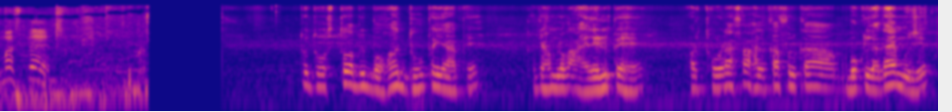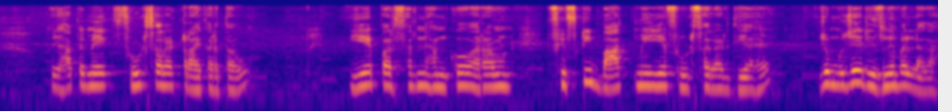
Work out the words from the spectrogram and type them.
मस्त है। तो दोस्तों, अभी बहुत धूप है यहाँ पे, क्योंकि हम लोग आइलैंड पे है और थोड़ा सा हल्का फुल्का भूख लगा है मुझे। तो यहाँ पे मैं एक फ्रूट सलाद ट्राई करता हूँ। ये पर्सन ने हमको अराउंड फिफ्टी बात में ये फ्रूट सलाद दिया है, जो मुझे रिजनेबल लगा।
